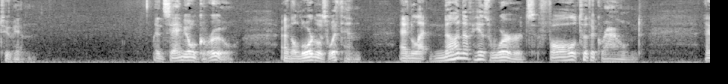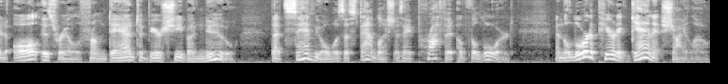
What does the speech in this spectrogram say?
to him. And Samuel grew, and the Lord was with him, and let none of his words fall to the ground. And all Israel from Dan to Beersheba knew that Samuel was established as a prophet of the Lord. And the Lord appeared again at Shiloh,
